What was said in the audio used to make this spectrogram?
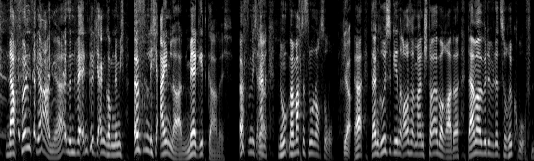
nach fünf Jahren, ja, sind wir endgültig angekommen, nämlich öffentlich einladen. Mehr geht gar nicht. Öffentlich einladen. Nur, man macht es nur noch so. Ja. Ja, dann Grüße gehen raus an meinen Steuerberater. Da mal bitte wieder zurückrufen.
